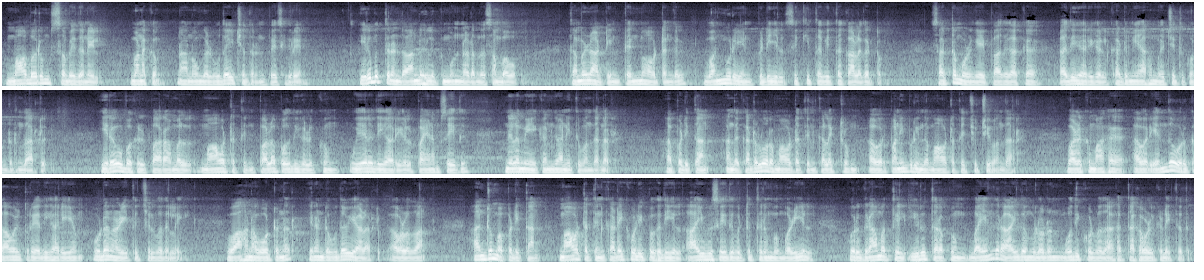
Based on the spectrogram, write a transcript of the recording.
மாபெரும் சபைதனில். வணக்கம் நான் உங்கள் உதயச்சந்திரன் பேசுகிறேன். இருபத்தி ரெண்டு ஆண்டுகளுக்கு முன் நடந்த சம்பவம். தமிழ்நாட்டின் தென் மாவட்டங்கள் வன்முறையின் பிடியில் சிக்கி தவித்த காலகட்டம். சட்டம் ஒழுங்கை பாதுகாக்க அதிகாரிகள் கடுமையாக முயற்சித்துக் கொண்டிருந்தார்கள். இரவு பகல் பாராமல் மாவட்டத்தின் பல பகுதிகளுக்கும் உயரதிகாரிகள் பயணம் செய்து நிலைமையை கண்காணித்து வந்தனர். அப்படித்தான் அந்த கடலோர மாவட்டத்தின் கலெக்டரும் அவர் பணிபுரிந்த மாவட்டத்தை சுற்றி வந்தார். வழக்கமாக அவர் எந்த ஒரு காவல்துறை அதிகாரியும் உடன் அழைத்துச் செல்வதில்லை. வாகன ஓட்டுநர் இரண்டு உதவியாளர்கள் அவ்வளவுதான். அன்றும் அப்படித்தான். மாவட்டத்தின் கடைக்கோடி பகுதியில் ஆய்வு செய்துவிட்டு திரும்பும் வழியில் ஒரு கிராமத்தில் இரு தரப்பும் பயங்கர ஆயுதங்களுடன் மோதிக்கொள்வதாக தகவல் கிடைத்தது.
